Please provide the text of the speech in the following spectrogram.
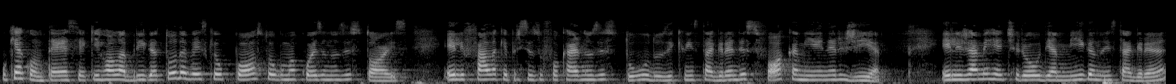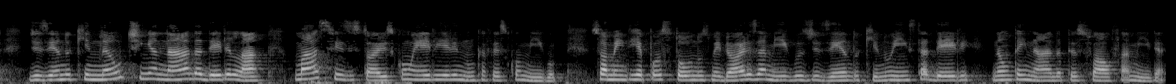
O que acontece é que rola briga toda vez que eu posto alguma coisa nos stories. Ele fala que é preciso focar nos estudos e que o Instagram desfoca a minha energia. Ele já me retirou de amiga no Instagram, dizendo que não tinha nada dele lá, mas fiz stories com ele e ele nunca fez comigo. Somente repostou nos melhores amigos, dizendo que no Insta dele não tem nada pessoal família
